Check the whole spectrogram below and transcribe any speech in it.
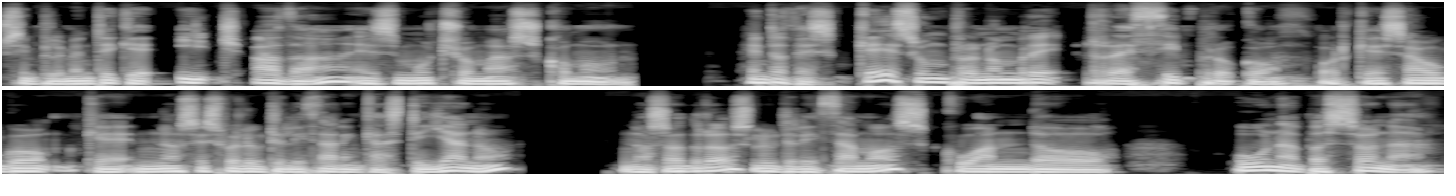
simplemente que each other es mucho más común. Entonces, ¿qué es un pronombre recíproco? Porque es algo que no se suele utilizar en castellano. Nosotros lo utilizamos cuando una persona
